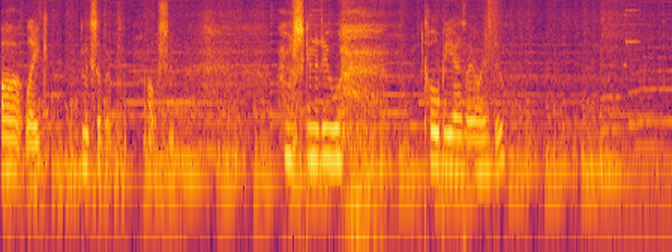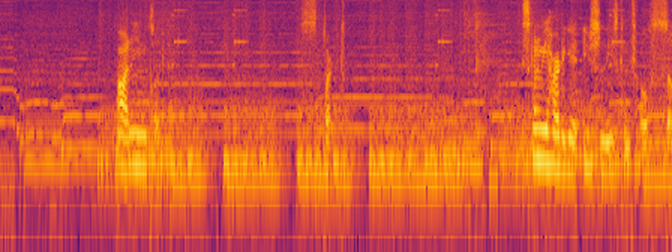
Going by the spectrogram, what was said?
uh, like, mix up everything. Oh, shoot. I'm just gonna do Kobe as I always do. Oh, I didn't even click that. Start it's gonna be hard to get used to these controls, so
